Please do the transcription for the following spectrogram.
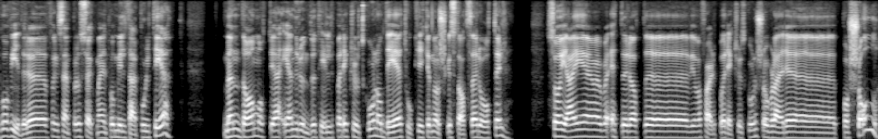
gå videre for eksempel, og søke meg inn på militærpolitiet. Men da måtte jeg en runde til på rekruttskolen, og det tok ikke norske stat seg råd til. Så jeg, etter at eh, vi var ferdig på rekruttskolen, så ble det eh, på Skjold.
